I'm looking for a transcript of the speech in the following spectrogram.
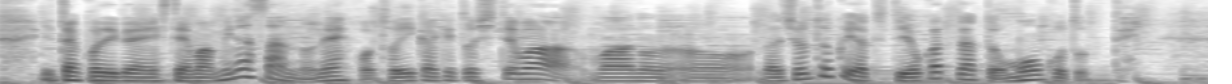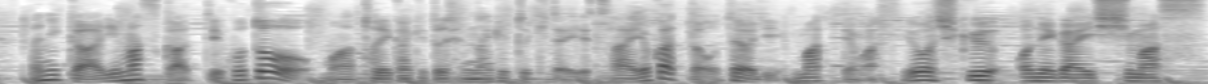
一旦これぐらいにして、まあ皆さんのね、こう問いかけとしては、まああの、ラジオトークやっててよかったなと思うことって何かありますか？っていうことを、まあ問いかけとして投げときたいです。はい、よかったらお便り待ってます。よろしくお願いします。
